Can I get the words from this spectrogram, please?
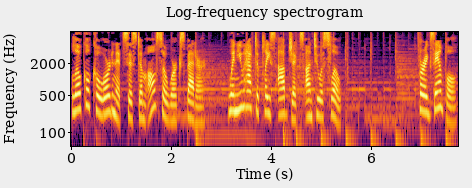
Local coordinate system also works better when you have to place objects onto a slope. For example,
